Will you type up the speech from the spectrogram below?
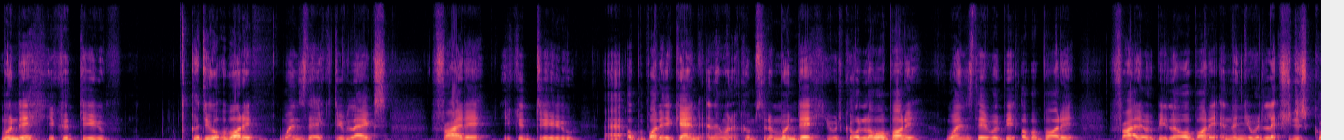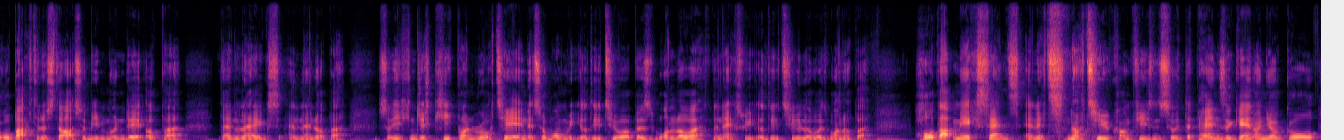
Monday you could do could do upper body. Wednesday you could do legs. Friday you could do uh, upper body again, and then when it comes to the Monday you would go lower body. Wednesday would be upper body. Friday would be lower body, and then you would literally just go back to the start. So it'd be Monday upper, then legs, and then upper. So you can just keep on rotating it. So one week you'll do two uppers, one lower. The next week you'll do two lowers, one upper. Hope that makes sense and it's not too confusing. So it depends again on your goal.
